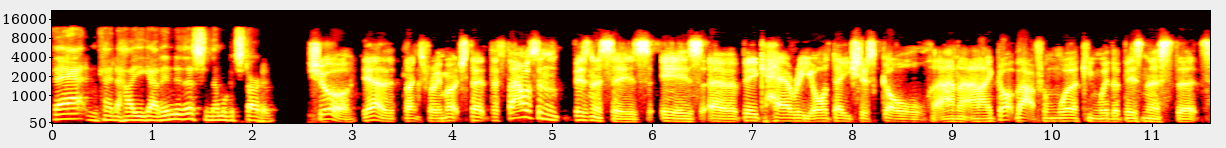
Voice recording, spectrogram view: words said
that and kind of how you got into this, and then we'll get started. Sure. Yeah. Thanks very much. The, the thousand businesses is a big, hairy, audacious goal. And, and I got that from working with a business that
